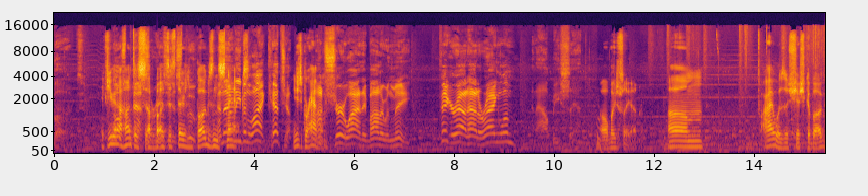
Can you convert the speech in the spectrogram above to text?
bugs. If you're gonna Most hunt a, pets s- a are bug, easy it's, there's spook, bugs and and they don't snacks. even like ketchup. You just grab Not them. sure why they bother with me. Figure out how to wrangle them, and I'll be set. I'll be set. Um, I was a shishka bug.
